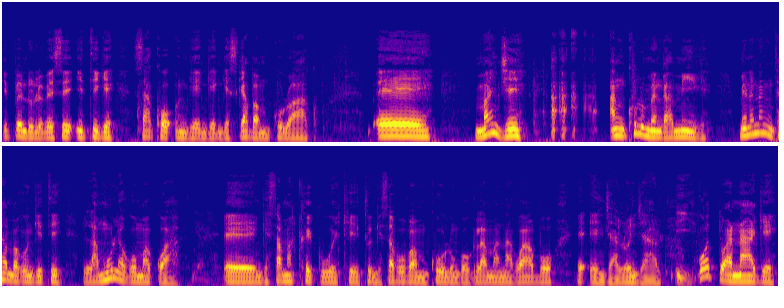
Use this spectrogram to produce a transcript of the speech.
Ipendulo bese ithi ke sakho nge- nge- ngesikaba mkhulu wakho. Eh manje angikhulume ngami ke mina nangithamba ko ngithi lamula komagwabo. Eh ngesamaqhegu wekhethu ngesaboba mkhulu ngokulamana kwabo eh, eh, njalo kodwa na ke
